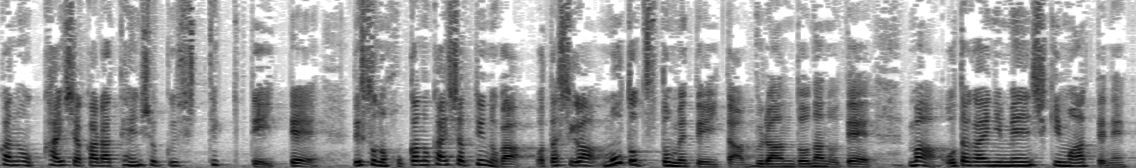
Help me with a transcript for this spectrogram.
他の会社から転職してきていて、で、その他の会社っていうのが私が元勤めていたブランドなので、まあお互いに面識もあってね、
